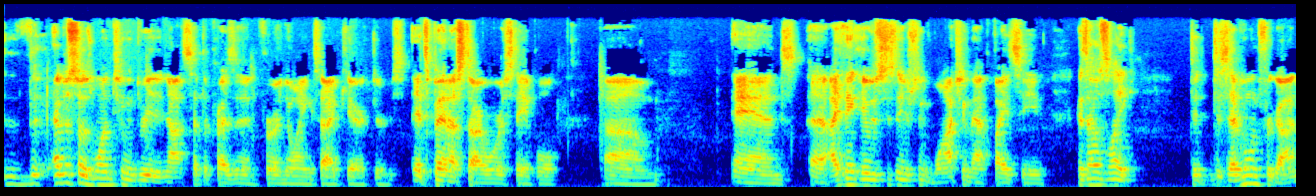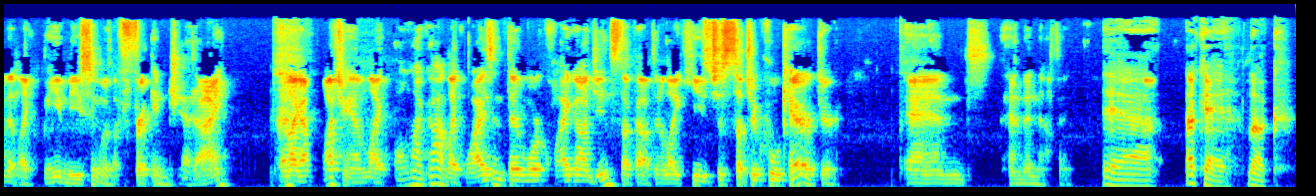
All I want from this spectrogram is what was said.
the episodes one, two, and three did not set the precedent for annoying side characters. It's been a Star Wars staple. Um, and uh, I think it was just interesting watching that fight scene because I was like, does everyone forgotten that like Liam Neeson was a freaking Jedi? And like I'm watching, I'm like, oh my god, like why isn't there more Qui Gon Jinn stuff out there? Like he's just such a cool character, and and then nothing. yeah okay look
